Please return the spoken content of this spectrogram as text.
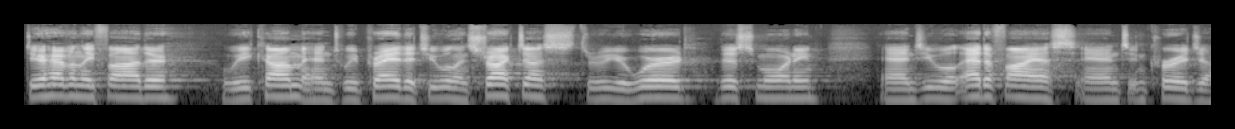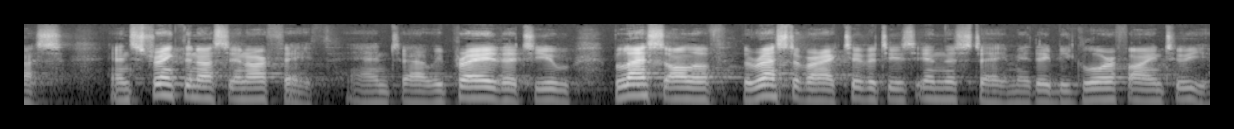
Dear Heavenly Father, we come and we pray that you will instruct us through your word this morning, and you will edify us and encourage us and strengthen us in our faith. And uh, we pray that you bless all of the rest of our activities in this day. May they be glorifying to you.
